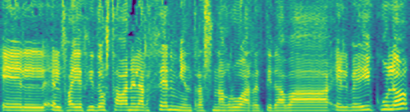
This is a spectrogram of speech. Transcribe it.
El, el fallecido estaba en el arcén mientras una grúa retiraba el vehículo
